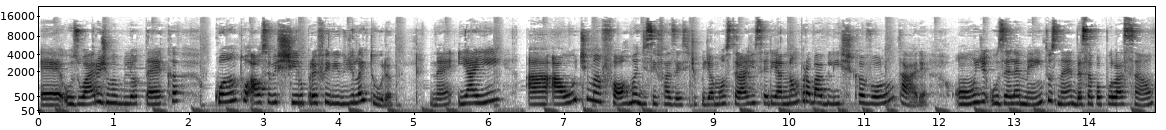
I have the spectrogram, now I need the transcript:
é, usuários de uma biblioteca quanto ao seu estilo preferido de leitura, né? E aí a, a, última forma de se fazer esse tipo de amostragem seria a não probabilística voluntária, onde os elementos né, dessa população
